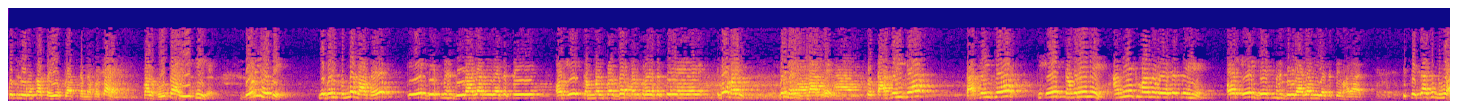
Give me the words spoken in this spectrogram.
कुछ लोगों का सहयोग प्राप्त करना पड़ता है। पर होता एक ही है। दो नहीं होते ये बड़ी सुंदर बात है कि एक देश में दो राजा नहीं रह सकते और एक कम्बल पर दस संत रह सकते हैं। बड़ा भारी, बड़ी भारी बात है। तो तात्पर्य क्या? तात्पर्य क्या कि एक कमरे में अनेक मानव रह सकते हैं। और एक देश में दो राजा नहीं रह सकते महाराज। इससे क्या सिद्ध हुआ?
